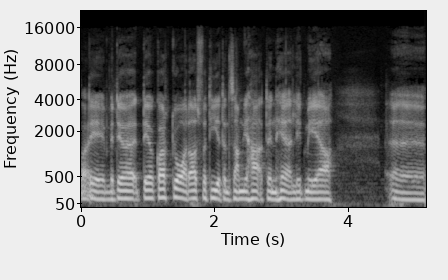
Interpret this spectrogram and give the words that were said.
Nej. Det, men det er, det er jo godt gjort også, fordi at den samling har den her lidt mere øh,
